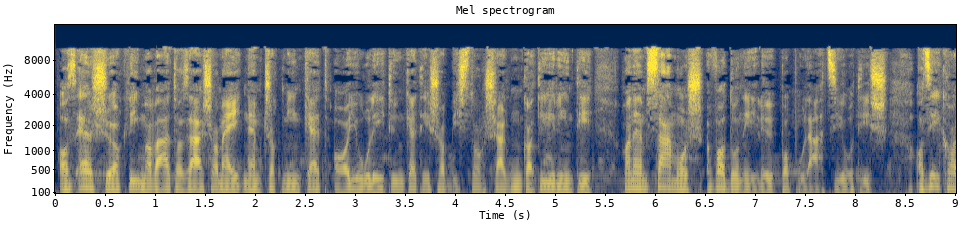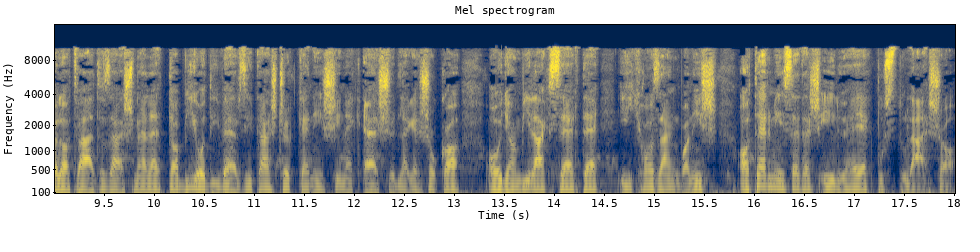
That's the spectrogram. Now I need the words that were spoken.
Az első a klímaváltozás, amely nem csak minket, a jólétünket és a biztonságunkat érinti, hanem számos vadon élő populációt is. Az éghajlatváltozás mellett a biodiverzitás csökkenésének elsődleges oka, ahogyan világszerte, így hazánkban is, a természetes élőhelyek pusztulása.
